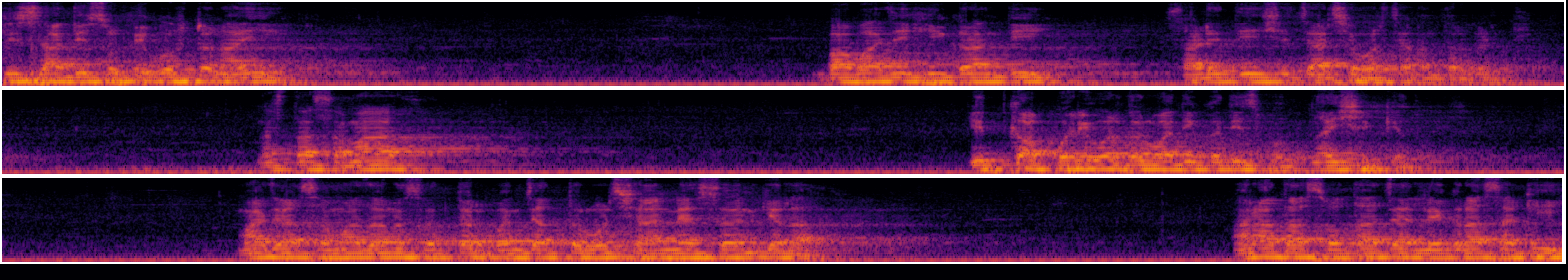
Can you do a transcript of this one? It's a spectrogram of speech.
ही साधी सोपी गोष्ट नाही. बाबाजी ही क्रांती साडेतीनशे चारशे वर्षानंतर घडली. नसता समाज इतका परिवर्तनवादी कधीच होत नाही शक्यतो. माझ्या समाजानं सत्तर पंच्याहत्तर वर्ष अन्याय सहन केला. आणि आता स्वतःच्या लेकरासाठी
